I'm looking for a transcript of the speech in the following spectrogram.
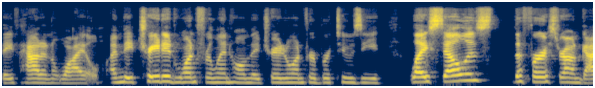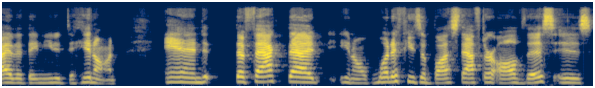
they've had in a while. Mean, they traded one for Lindholm, they traded one for Bertuzzi. Lysell is the first round guy that they needed to hit on. And the fact that, you know, what if he's a bust after all of this is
